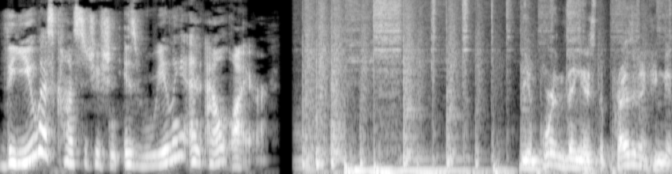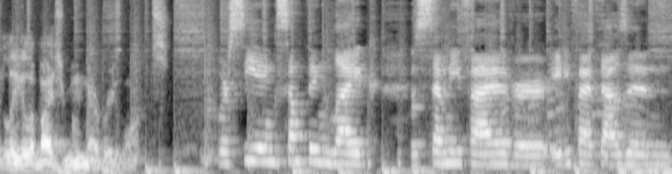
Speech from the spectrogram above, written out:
the US Constitution is really an outlier. The important thing is the president can get legal advice from whomever he wants. We're seeing something like 75 or 85,000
